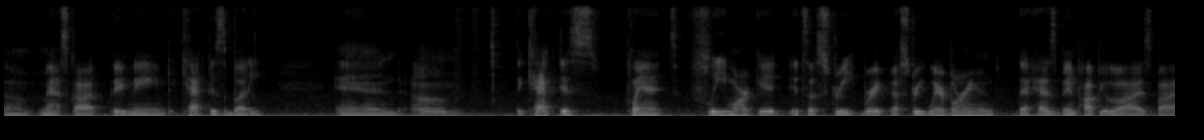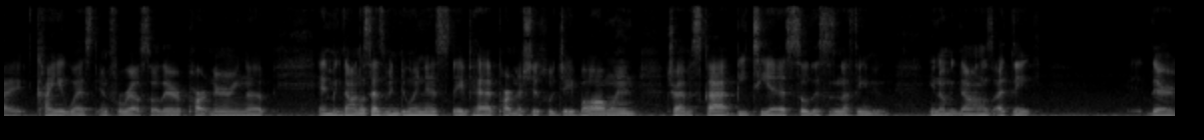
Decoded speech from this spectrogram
um, mascot they named Cactus Buddy. And um, the Cactus Plant Flea Market. It's a street a streetwear brand that has been popularized by Kanye West and Pharrell. So they're partnering up. And McDonald's has been doing this. They've had partnerships with J Balvin, Travis Scott, BTS. So this is nothing new. You know, McDonald's. I think they're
